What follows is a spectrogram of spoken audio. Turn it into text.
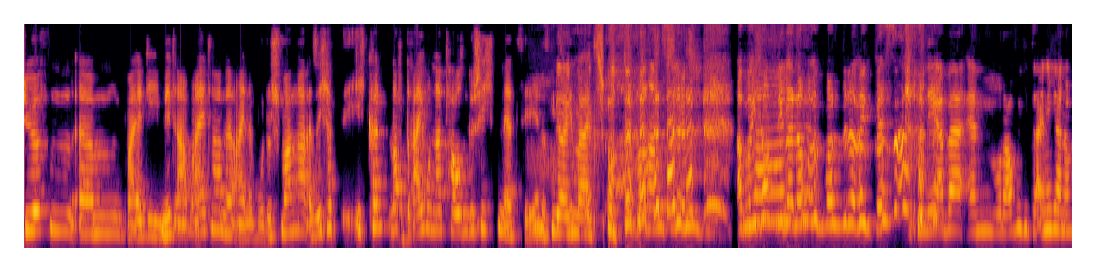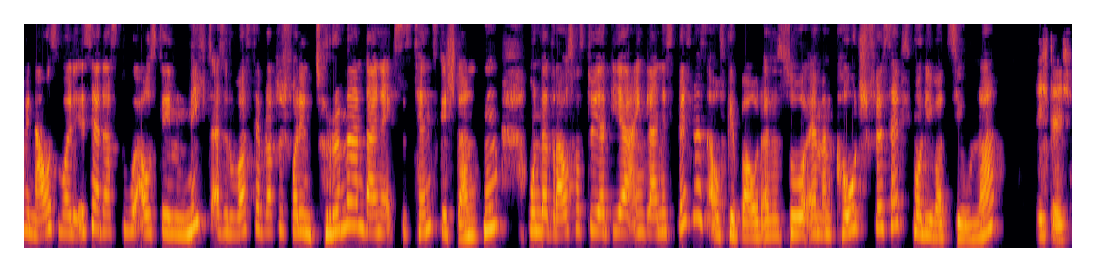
dürfen, ähm, weil die Mitarbeiter, ne, eine wurde schwanger. Also ich habe, ich könnte noch 300.000 Geschichten erzählen. Das ja, ich merk's schon. Wahnsinn. aber ich hoffe, die werden auch irgendwann wieder weg besser. Nee, aber ähm, worauf ich jetzt eigentlich ja noch hinaus wollte, ist ja, dass du aus dem Nichts, also du warst ja praktisch vor den Trümmern deiner Existenz gestanden und daraus hast du ja dir ein kleines Business aufgebaut, also so ähm, ein Coach für Selbstmotivation, ne? Richtig.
